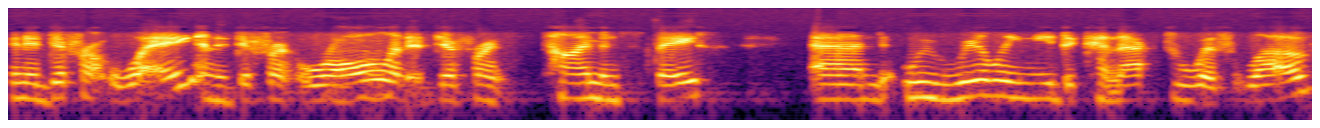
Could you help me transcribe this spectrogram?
in a different way, in a different role, in a different time and space. And we really need to connect with love,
